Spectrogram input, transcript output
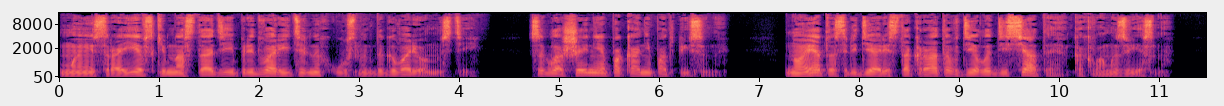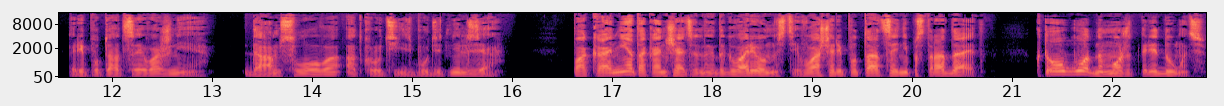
Мы с Раевским на стадии предварительных устных договоренностей. Соглашения пока не подписаны. Но это среди аристократов дело десятое, как вам известно. Репутация важнее. Дам слово, открутить будет нельзя. Пока нет окончательных договоренностей, ваша репутация не пострадает. Кто угодно может передумать.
